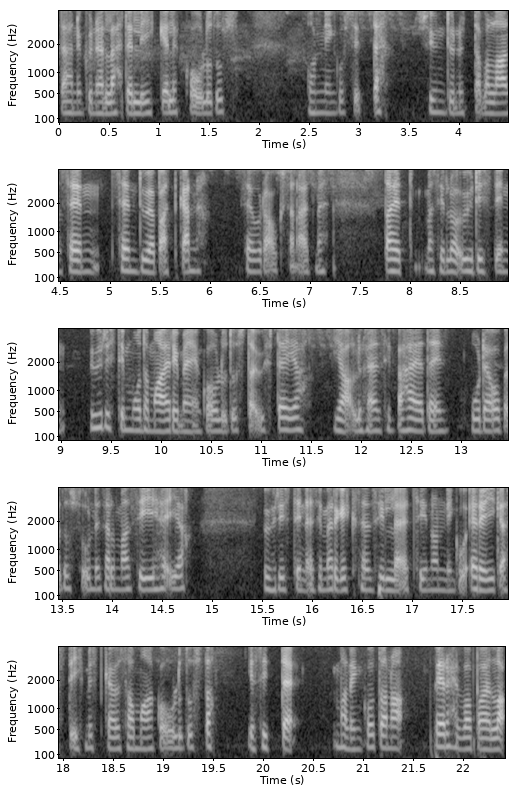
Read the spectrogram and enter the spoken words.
tämä nykyinen lähde liikkeelle koulutus on niin kuin sitten syntynyt tavallaan sen, sen työpätkän seurauksena, että me, tai että mä silloin yhdistin, yhdistin muutamaa eri meidän koulutusta yhteen ja, ja lyhensin vähän ja tein uuden opetussuunnitelman siihen ja yhdistin esimerkiksi sen sille, että siinä on niin kuin eri-ikäistä ihmistä käy samaa koulutusta. Ja sitten mä olin kotona perhevapailla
